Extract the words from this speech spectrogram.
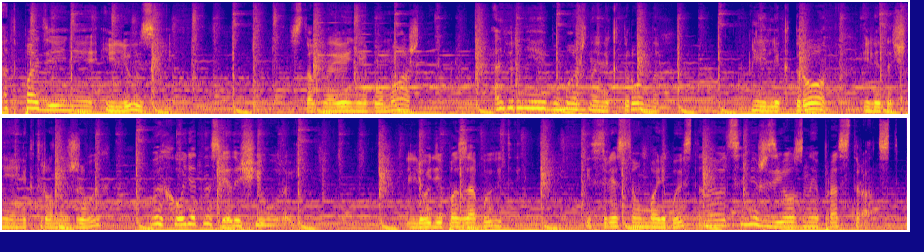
от падения иллюзий. Столкновение бумажных, а вернее бумажно-электронных и электронных, или точнее электронно-живых, выходят на следующий уровень. Люди позабыты, и средством борьбы становится межзвездное пространство.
